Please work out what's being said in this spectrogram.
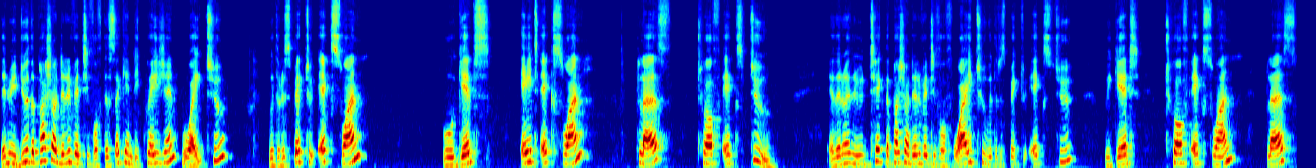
Then we do the partial derivative of the second equation, y2, with respect to x1, we'll get 8x1 plus 12x2. And then when we take the partial derivative of y2 with respect to x2, we get 12x1 plus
